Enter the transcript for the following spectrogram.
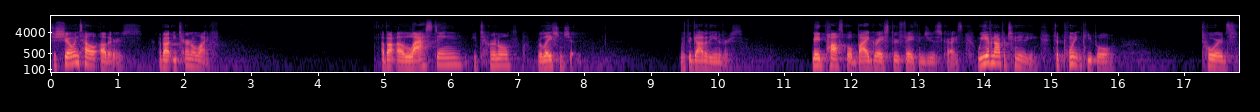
to show and tell others about eternal life. about a lasting, eternal relationship with the God of the universe, made possible by grace through faith in Jesus Christ. We have an opportunity to point people towards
